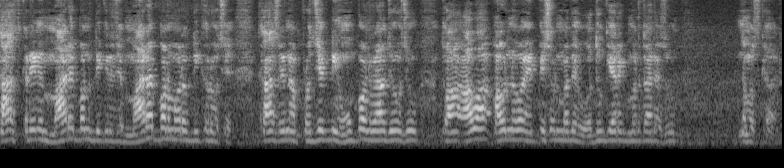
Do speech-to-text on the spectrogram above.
ખાસ કરીને મારે પણ દીકરી છે, મારે પણ મારો દીકરો છે, ખાસ એના પ્રોજેક્ટની હું પણ રાહ જોઉં છું. તો આવા અવનવા એપિસોડ માટે વધુ ક્યારેક મળતા રહેશું. નમસ્કાર.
